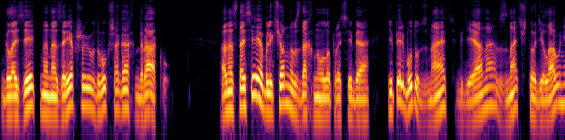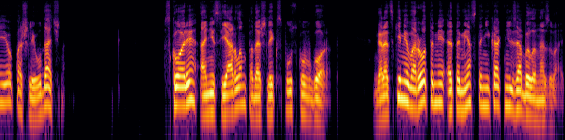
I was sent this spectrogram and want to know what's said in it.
глазеть на назревшую в двух шагах драку. Анастасия облегченно вздохнула про себя. Теперь будут знать, где она, знать, что дела у нее пошли удачно. Вскоре они с Ярлом подошли к спуску в город. Городскими воротами это место никак нельзя было назвать.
